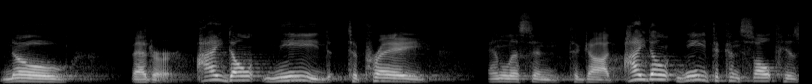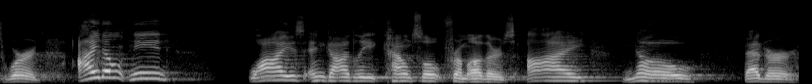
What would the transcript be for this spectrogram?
know better. I don't need to pray and listen to God. I don't need to consult His Word. I don't need wise and godly counsel from others. I know better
